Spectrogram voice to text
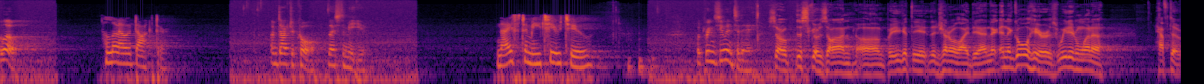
Hello, Hello, Doctor. I'm Dr. Cole. Nice to meet you. Nice to meet you, too. What brings you in today? So this goes on, um, but you get the, the general idea. And the, and the goal here is we didn't want to have to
